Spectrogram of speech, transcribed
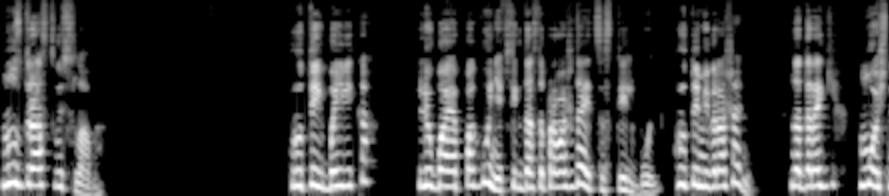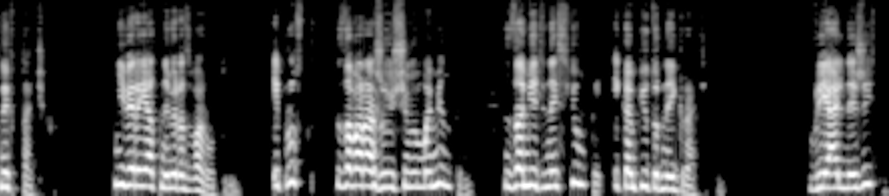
Ну, здравствуй, Слава. В крутых боевиках любая погоня всегда сопровождается стрельбой, крутыми виражами на дорогих, мощных тачках, невероятными разворотами и просто завораживающими моментами, замедленной съемкой и компьютерной графикой. В реальной жизни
